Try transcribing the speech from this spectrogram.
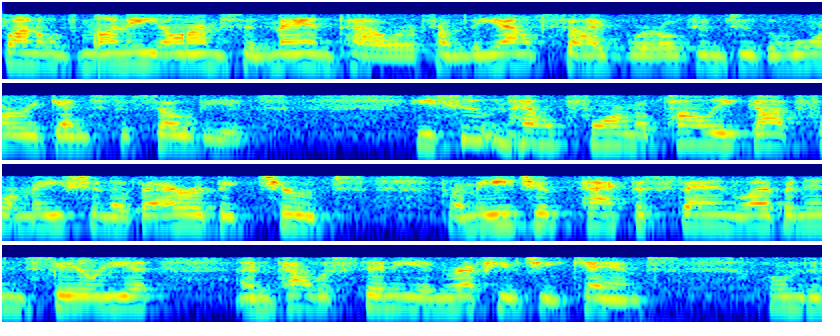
funneled money, arms, and manpower from the outside world into the war against the Soviets. He soon helped form a polyglot formation of Arabic troops from Egypt, Pakistan, Lebanon, Syria, and Palestinian refugee camps whom the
